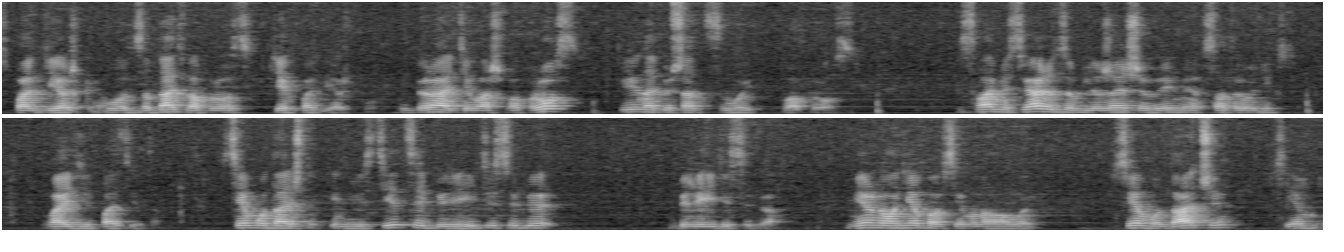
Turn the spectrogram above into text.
с поддержкой. Вот, задать вопрос в техподдержку. Выбираете ваш вопрос или напишите свой вопрос. С вами свяжется в ближайшее время сотрудник в iDeposit. Всем удачных инвестиций, берегите себе, берегите себя. Мирного неба всем на головой. Всем удачи, всем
